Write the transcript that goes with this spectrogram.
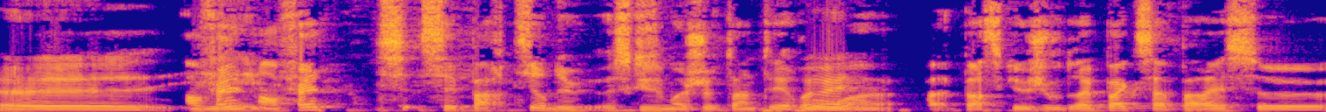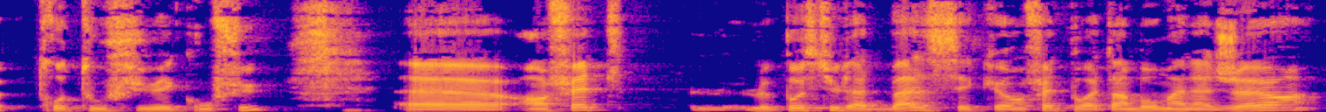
Euh, en fait, en fait, c'est partir du. Excuse-moi, je t'interromps euh, parce que je voudrais pas que ça paraisse trop touffu et confus. Euh, en fait, le postulat de base, c'est qu'en fait, pour être un bon manager,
